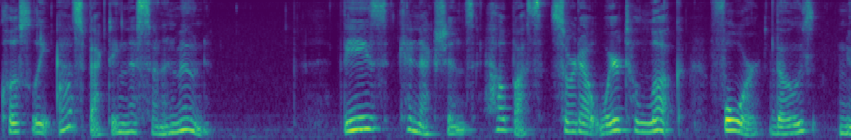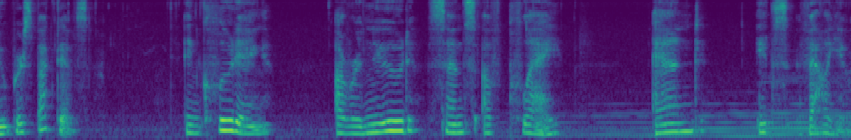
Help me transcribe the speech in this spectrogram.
closely aspecting the sun and moon? These connections help us sort out where to look for those new perspectives, including a renewed sense of play and its value.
